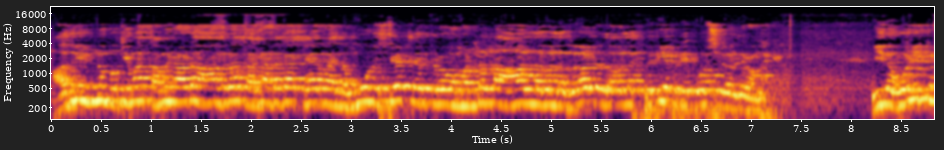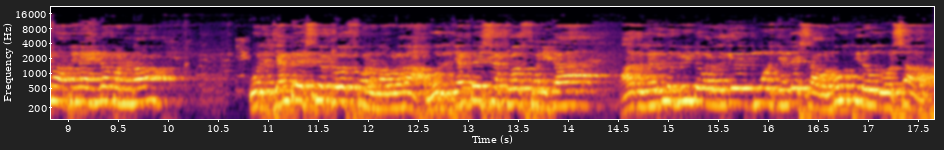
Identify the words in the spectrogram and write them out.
அதுவும் இன்னும் முக்கியமா தமிழ்நாடு ஆந்திரா கர்நாடகா கேரளா இந்த மூணு ஸ்டேட்ல இருக்கிறவங்க மட்டும்தான் ஆல் லெவல்ல வேர்ல்டு லெவல்ல பெரிய பெரிய போஸ்ட்ல இருக்கிறவங்க இதை ஒழிக்கணும் அப்படின்னா என்ன பண்ணணும்? ஒரு ஜென்ரேஷனை க்ளோஸ் பண்ணணும் அவ்வளவுதான். ஒரு ஜென்ரேஷனை க்ளோஸ் பண்ணிட்டா அதுல இருந்து மீண்டு வர்றதுக்கு மூணு ஜென்ரேஷன் ஆகும். நூத்தி இருபது வருஷம் ஆகும்.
